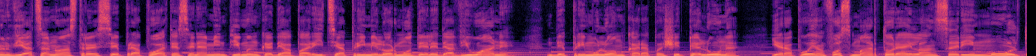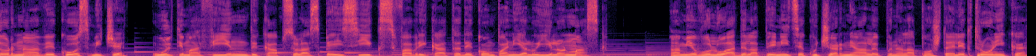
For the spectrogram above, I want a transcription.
În viața noastră se prea poate să ne amintim încă de apariția primilor modele de avioane, de primul om care a pășit pe lună, iar apoi am fost martori ai lansării multor nave cosmice, ultima fiind capsula SpaceX fabricată de compania lui Elon Musk. Am evoluat de la penițe cu cerneală până la poștă electronică,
